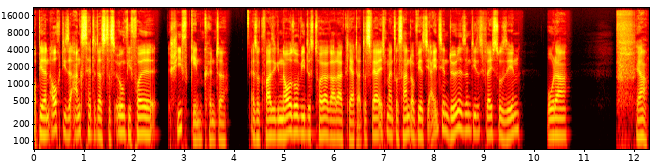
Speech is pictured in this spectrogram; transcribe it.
ob ihr dann auch diese Angst hättet, dass das irgendwie voll schief gehen könnte. Also quasi genauso, wie das Teuer gerade erklärt hat. Das wäre echt mal interessant, ob wir jetzt die einzigen Döde sind, die das vielleicht so sehen. Oder, ja,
